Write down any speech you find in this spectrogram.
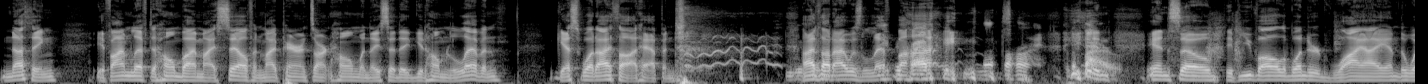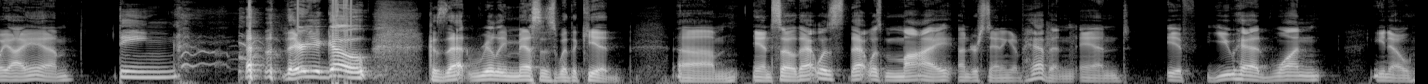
nothing, if I'm left at home by myself and my parents aren't home when they said they'd get home at 11, guess what I thought happened? I thought I was left behind. Left behind. and, and so, if you've all wondered why I am the way I am, ding, there you go, because that really messes with a kid. Um, and so that was that was my understanding of heaven. And if you had one, you know,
